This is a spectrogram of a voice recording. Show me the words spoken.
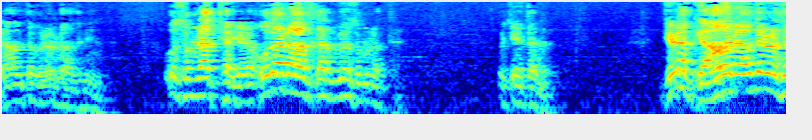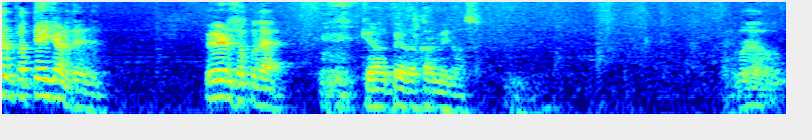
ਨਾਮ ਤੋਂ ਬਿਨਾਂ ਨਾਸ ਨਹੀਂ ਉਹ ਸਮਰੱਥ ਹੈ ਜਿਹੜਾ ਉਹਦਾ ਨਾਸ ਕਰ ਦਵੇ ਉਹ ਸਮਰੱਥ ਹੈ। ਉਹ ਚੇਤਨ। ਜਿਹੜਾ ਗਿਆਨ ਹੈ ਉਹਦੇ ਨਾਲ ਸਿਰ ਪੱਤੇ ਹੀ ਝੜਦੇ ਨੇ। ਪੇੜ ਸੁੱਕਦਾ। ਕਿਆ ਭੇਦਾ ਕਰਮੇ ਨਾਸ। ਉਹ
